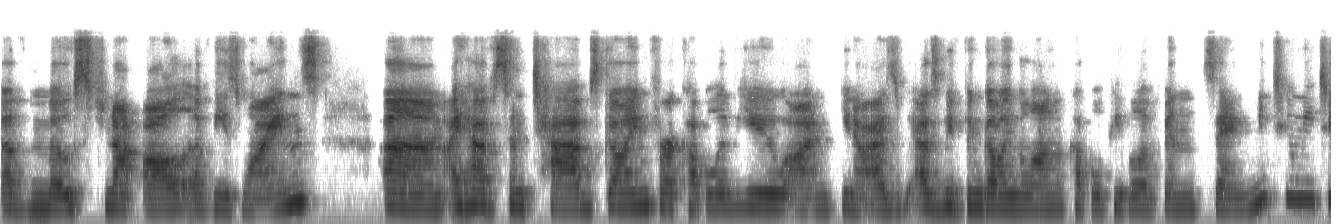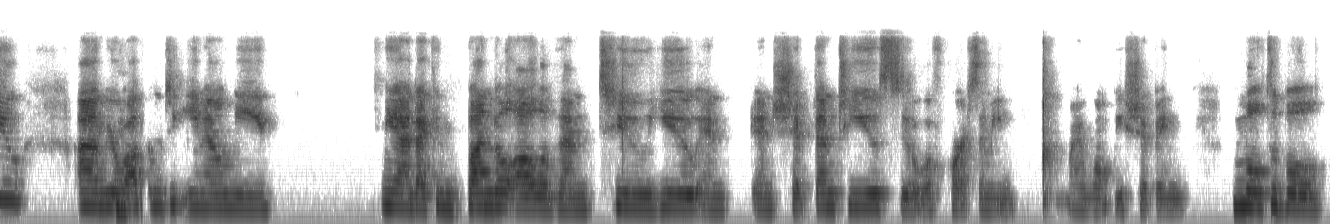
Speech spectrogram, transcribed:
of most not all of these wines. Um i have some tabs going for a couple of you on you know as as we've been going along a couple of people have been saying me too me too. Um you're welcome to email me and I can bundle all of them to you and and ship them to you. So of course, I mean, I won't be shipping multiple,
